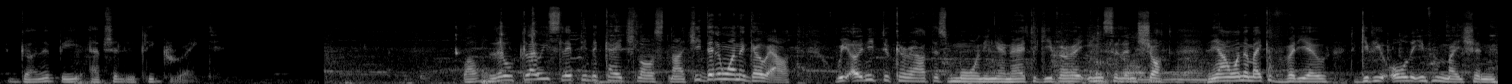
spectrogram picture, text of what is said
it's gonna be absolutely great. Well, little Chloe slept in the cage last night. She didn't want to go out. We only took her out this morning and I had to give her an insulin shot. Now I want to make a video to give you all the information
